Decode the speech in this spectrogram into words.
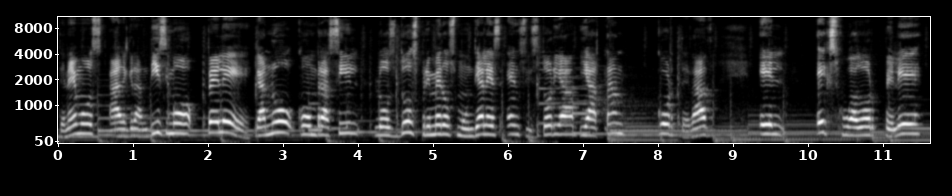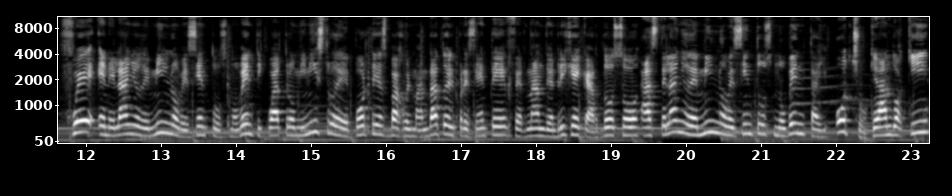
tenemos al grandísimo Pelé. Ganó con Brasil los dos primeros mundiales en su historia y a tan corta edad el exjugador Pelé, fue en el año de 1994 ministro de Deportes bajo el mandato del presidente Fernando Enrique Cardoso hasta el año de 1998, quedando aquí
